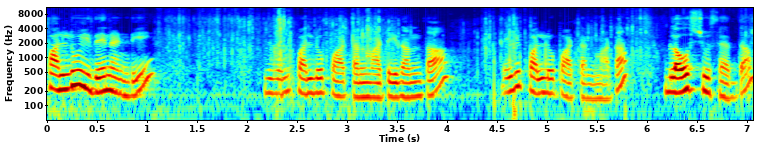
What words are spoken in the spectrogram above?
పళ్ళు ఇదేనండి. ఇదంతా పళ్ళు పాట అనమాట ఇదంతా. ఇది పళ్ళు పాట అనమాట బ్లౌజ్ చూసేద్దాం.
